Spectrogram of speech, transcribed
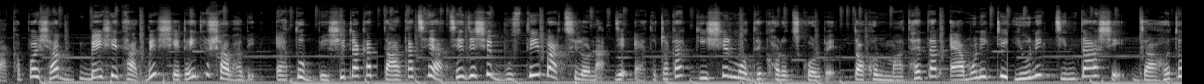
টাকা পয়সা বেশি থাকবে সেটাই তো স্বাভাবিক। এত বেশি টাকা তার কাছে আছে যে সে বুঝতেই পারছিল না যে এত টাকা কিসের মধ্যে খরচ করবে। তখন মাথায় তার এমন একটি ইউনিক চিন্তা আসে যা হয়তো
